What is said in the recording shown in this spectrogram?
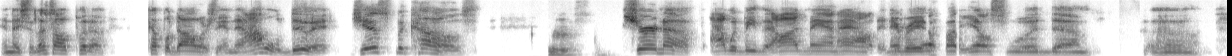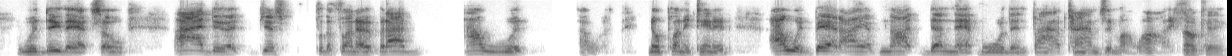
and they said let's all put a couple dollars in. Now I will do it just because. Mm-hmm. Sure enough, I would be the odd man out, and everybody else would um, uh, would do that. So I do it just for the fun of it. But I I would I, was no pun intended. I would bet I have not done that more than five times in my life. Okay,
